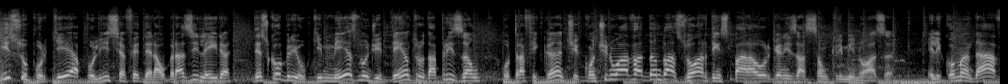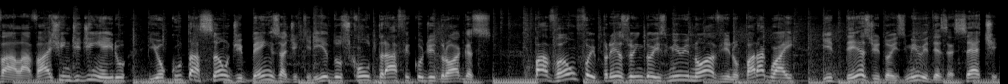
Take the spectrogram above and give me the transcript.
Isso porque a Polícia Federal Brasileira descobriu que, mesmo de dentro da prisão, o traficante continuava dando as ordens para a organização criminosa. Ele comandava a lavagem de dinheiro e ocultação de bens adquiridos com o tráfico de drogas. Pavão foi preso em 2009 no Paraguai e desde 2017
